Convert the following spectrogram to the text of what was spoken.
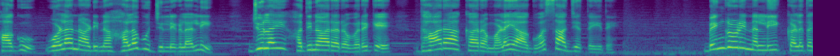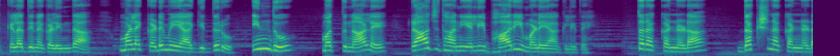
ಹಾಗೂ ಒಳನಾಡಿನ ಹಲವು ಜಿಲ್ಲೆಗಳಲ್ಲಿ ಜುಲೈ ಹದಿನಾರರವರೆಗೆ ಧಾರಾಕಾರ ಮಳೆಯಾಗುವ ಸಾಧ್ಯತೆ ಇದೆ. ಬೆಂಗಳೂರಿನಲ್ಲಿ ಕಳೆದ ಕೆಲ ದಿನಗಳಿಂದ ಮಳೆ ಕಡಿಮೆಯಾಗಿದ್ದರೂ ಇಂದು ಮತ್ತು ನಾಳೆ ರಾಜಧಾನಿಯಲ್ಲಿ ಭಾರೀ ಮಳೆಯಾಗಲಿದೆ. ಉತ್ತರ ಕನ್ನಡ, ದಕ್ಷಿಣ ಕನ್ನಡ,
